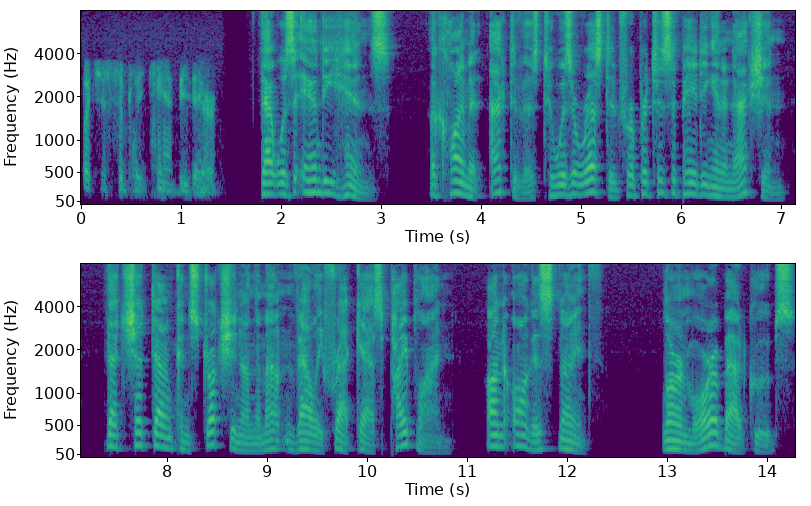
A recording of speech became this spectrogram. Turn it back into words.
but just simply can't be there. That was andy hinz a climate activist who was arrested for participating in an action that shut down construction on the mountain valley frack gas pipeline on august 9th learn more about groups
